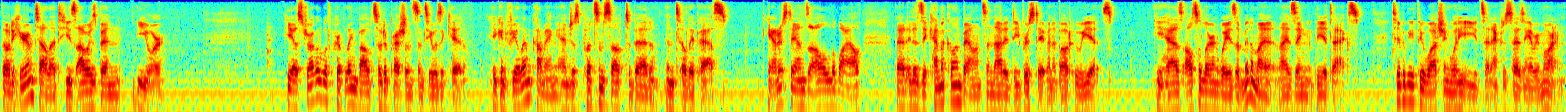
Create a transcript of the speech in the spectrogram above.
Though to hear him tell it, he's always been Eeyore. He has struggled with crippling bouts of depression since he was a kid. He can feel them coming and just puts himself to bed until they pass. He understands all the while that it is a chemical imbalance and not a deeper statement about who he is. He has also learned ways of minimizing the attacks, typically through watching what he eats and exercising every morning.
